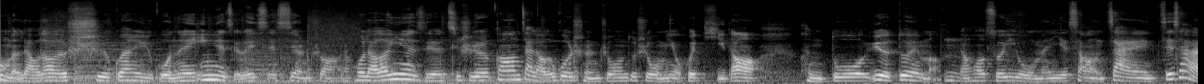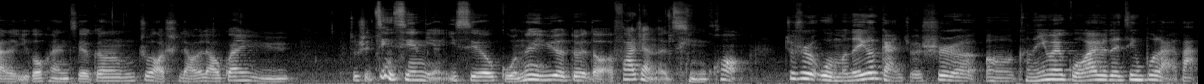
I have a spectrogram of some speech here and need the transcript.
我们聊到的是关于国内音乐节的一些现状，然后聊到音乐节，其实刚刚在聊的过程中，就是我们也会提到很多乐队嘛，嗯然后所以我们也想在接下来的一个环节跟朱老师聊一聊关于就是近些年一些国内乐队的发展的情况。就是我们的一个感觉是，呃，可能因为国外乐队进不来吧，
